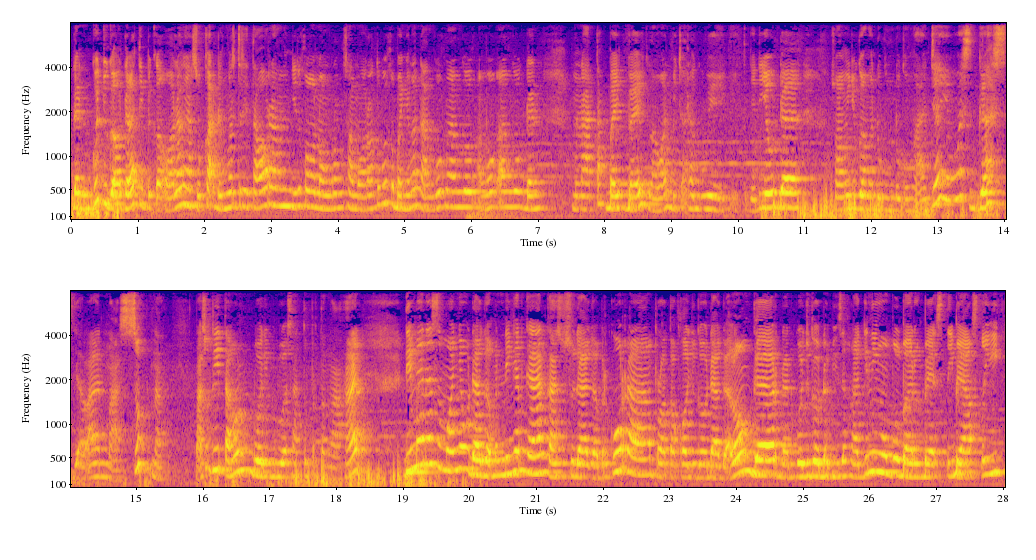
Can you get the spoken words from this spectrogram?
Dan gue juga adalah tipikal orang yang suka denger cerita orang. Jadi kalau nongkrong sama orang tuh gue kebanyakan ngangguk-ngangguk ngangguk-ngangguk dan menatap baik-baik lawan bicara gue gitu. Jadi ya udah suami juga ngedukung-dukung aja ya wes gas jalan masuk. Nah masuk di tahun 2021 pertengahan di mana semuanya udah agak mendingan kan kasus sudah agak berkurang protokol juga udah agak longgar dan gue juga udah bisa lagi nih ngumpul bareng bestie bestie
